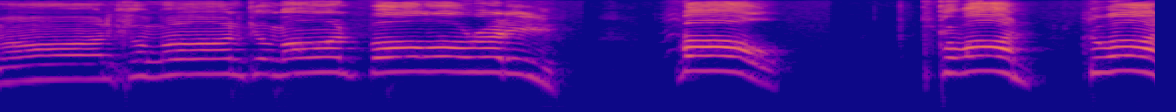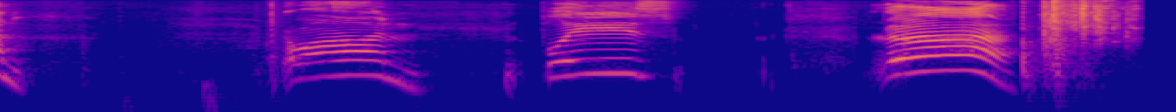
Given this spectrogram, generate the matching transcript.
On, come on, come on, fall already! Fall! Come on, come on! Come on! Please! Ah!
